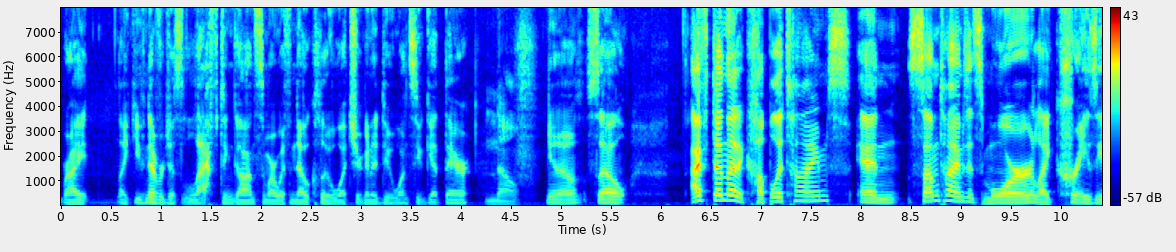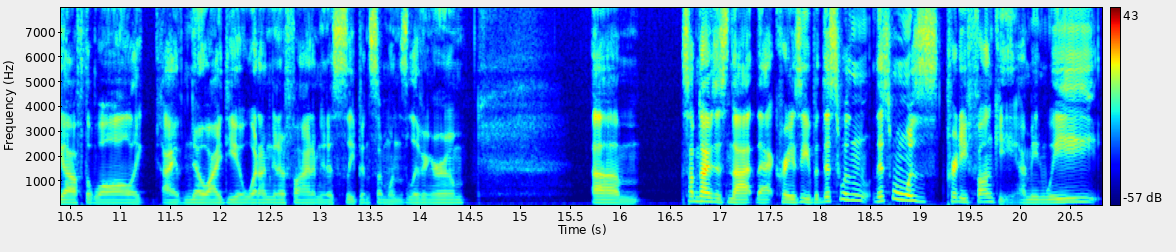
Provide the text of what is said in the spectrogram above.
right? Like you've never just left and gone somewhere with no clue what you're gonna do once you get there. No. You know, so I've done that a couple of times, and sometimes it's more like crazy off the wall. Like I have no idea what I'm gonna find. I'm gonna sleep in someone's living room. Um, sometimes it's not that crazy, but this one this one was pretty funky. I mean, we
